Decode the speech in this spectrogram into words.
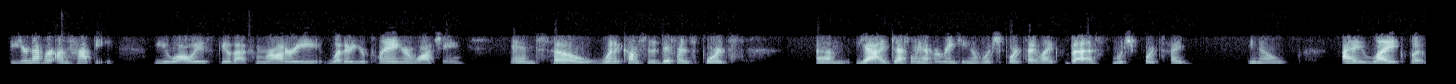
you're never unhappy. You always feel that camaraderie whether you're playing or watching. And so when it comes to the different sports, um, yeah, I definitely have a ranking of which sports I like the best, which sports I, you know, I like but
